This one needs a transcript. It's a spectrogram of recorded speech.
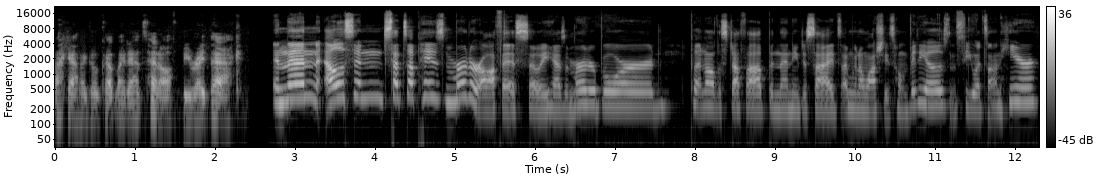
I gotta go cut my dad's head off. Be right back. And then Ellison sets up his murder office. So he has a murder board, putting all the stuff up, and then he decides, I'm gonna watch these home videos and see what's on here.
